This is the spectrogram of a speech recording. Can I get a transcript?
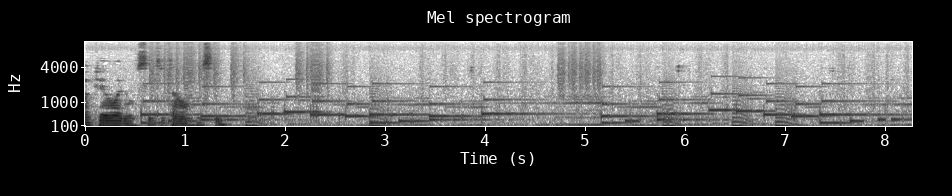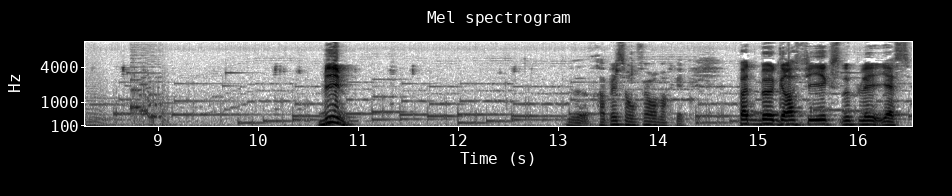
Ok, ouais, donc c'est totalement possible. Bim Vous attrapez sans vous faire remarquer. Pas de bug graphique, s'il te plaît. Yes.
